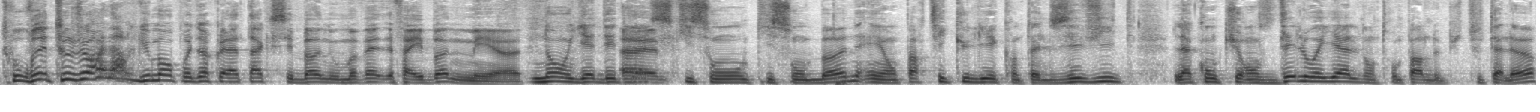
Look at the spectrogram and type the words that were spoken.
trouverez toujours un argument pour dire que la taxe est bonne ou mauvaise. Enfin, est bonne, mais euh, Non, il y a des Euh, taxes qui sont qui sont bonnes et en particulier quand elles évitent la concurrence déloyale dont on parle depuis tout à l'heure,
